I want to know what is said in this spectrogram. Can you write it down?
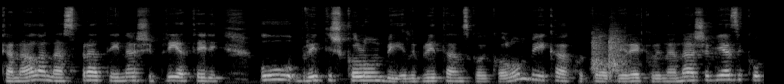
kanala nas prate i naši prijatelji u British Kolumbiji ili Britanskoj Kolumbiji, kako to bi rekli na našem jeziku,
